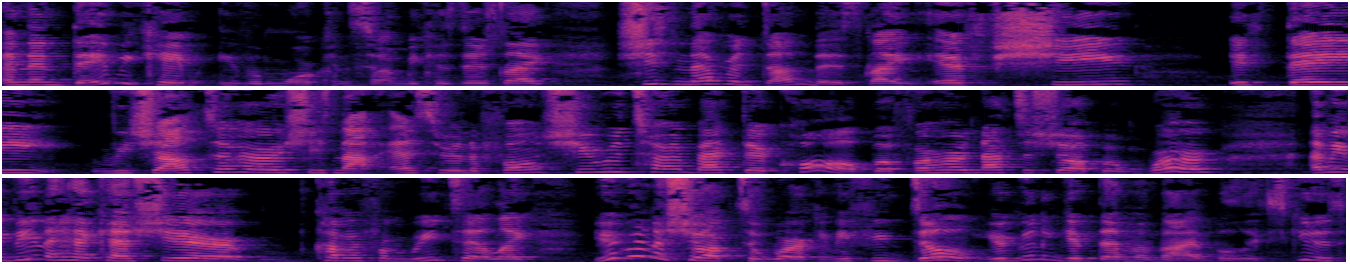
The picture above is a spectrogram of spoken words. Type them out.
and then they became even more concerned because there's like, she's never done this. Like, if she if they reach out to her, she's not answering the phone, she returned back their call. But for her not to show up and work, I mean, being a head cashier coming from retail, like you're gonna show up to work, and if you don't, you're gonna give them a viable excuse.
